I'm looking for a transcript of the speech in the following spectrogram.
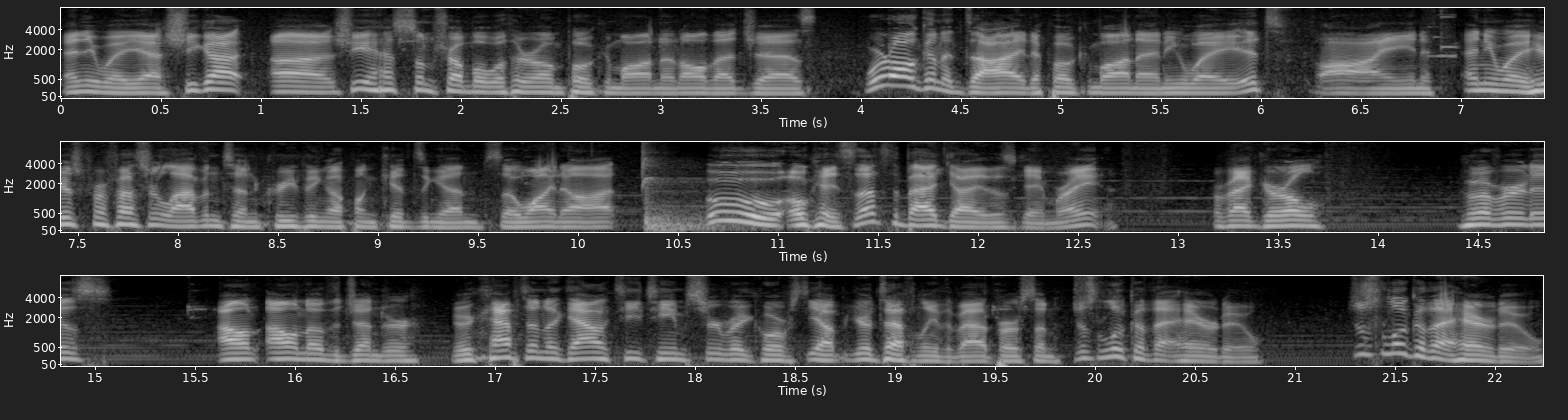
Anyway, yeah, she got uh she has some trouble with her own Pokemon and all that jazz. We're all gonna die to Pokemon anyway. It's fine. Anyway, here's Professor Laventon creeping up on kids again, so why not? Ooh, okay, so that's the bad guy of this game, right? Or bad girl? Whoever it is. I don't, I don't know the gender. You're captain of Galaxy Team Survey Corps. Yep, you're definitely the bad person. Just look at that hairdo. Just look at that hairdo.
